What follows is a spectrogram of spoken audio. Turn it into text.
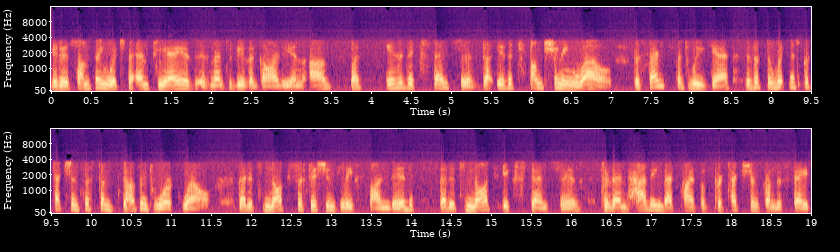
It is something which the NPA is, is meant to be the guardian of, but is it extensive? Is it functioning well? The sense that we get is that the witness protection system doesn't work well, that it's not sufficiently funded, that it's not extensive, to then having that type of protection from the state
